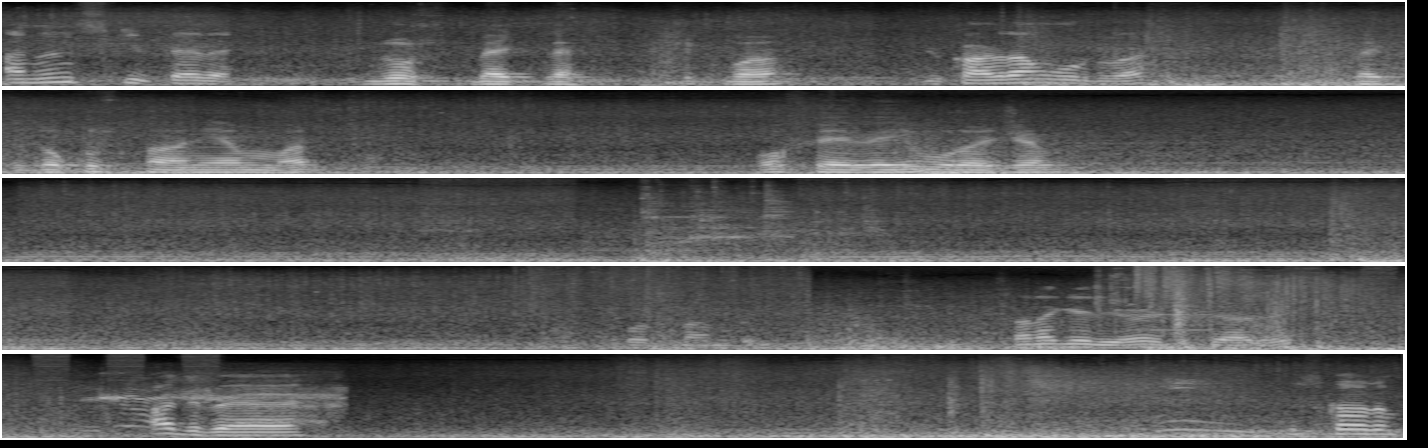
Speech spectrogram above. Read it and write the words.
Ananı sikeyim eve. Dur bekle. Çıkma. Yukarıdan vurdular. Bekle 9 saniyem var. O FV'yi vuracağım. Botlandım. Sana geliyor eşkıya Hadi be. Iskaladım.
